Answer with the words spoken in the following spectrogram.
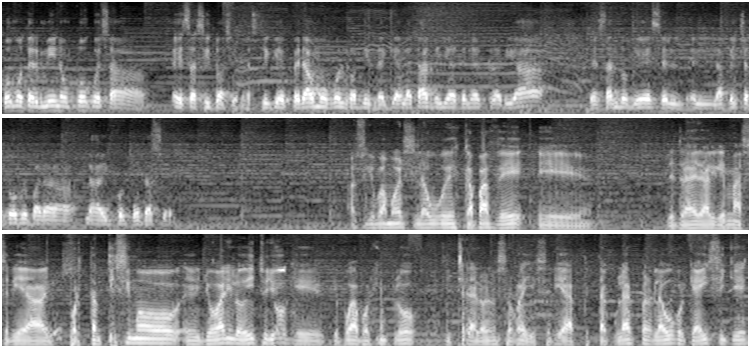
cómo termina un poco esa, esa situación. Así que esperamos, vuelvo a decir, de aquí a la tarde ya tener claridad, pensando que es el- el- la fecha tope para la incorporación. Así que vamos a ver si la U es capaz de, eh, de traer a alguien más. Sería importantísimo, eh, Giovanni lo he dicho yo, que, que pueda, por ejemplo, fichar a Lorenzo Reyes. Sería espectacular para la U porque ahí sí que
